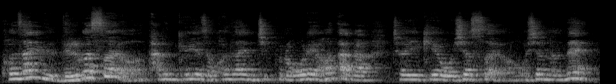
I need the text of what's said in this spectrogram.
권사님이 늙었어요. 다른 교회에서 권사님 직분을 오래 하다가 저희 교회 오셨어요. 오셨는데,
